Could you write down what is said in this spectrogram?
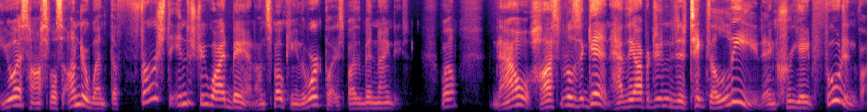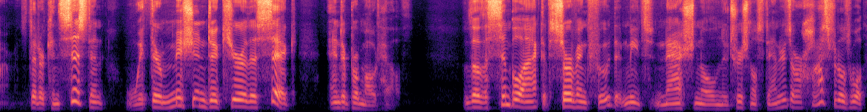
U.S. hospitals underwent the first industry-wide ban on smoking in the workplace by the mid-90s. Well, now hospitals again have the opportunity to take the lead and create food environments that are consistent with their mission to cure the sick and to promote health. Though the simple act of serving food that meets national nutritional standards, our hospitals will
